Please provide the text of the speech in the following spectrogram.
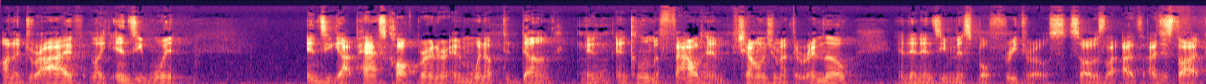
on a drive. Like Nze went. Nze got past Kalkbrenner and went up to dunk, Mm-hmm. and, and Kaluma fouled him, challenged him at the rim though, and then Nze missed both free throws. So I was like, I, I just thought.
